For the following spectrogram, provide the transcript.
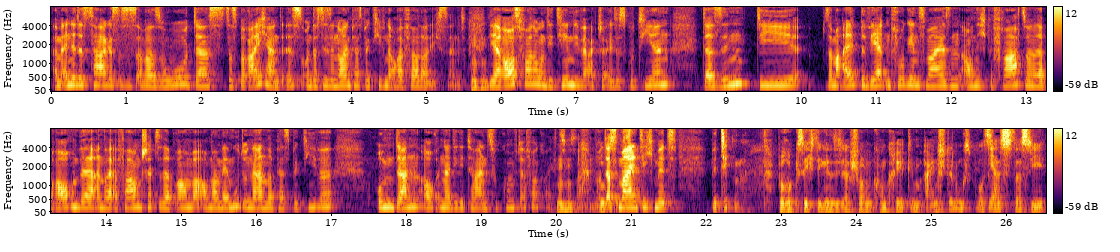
Am Ende des Tages ist es aber so, dass das bereichernd ist und dass diese neuen Perspektiven auch erforderlich sind. Mhm. Die Herausforderungen und die Themen, die wir aktuell diskutieren, da sind die sag mal, altbewährten Vorgehensweisen auch nicht gefragt, sondern da brauchen wir andere Erfahrungsschätze, da brauchen wir auch mal mehr Mut und eine andere Perspektive, um dann auch in der digitalen Zukunft erfolgreich mhm. zu sein. Und das meinte ich mit, mit Ticken. Berücksichtigen Sie das schon konkret im Einstellungsprozess, ja. dass Sie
